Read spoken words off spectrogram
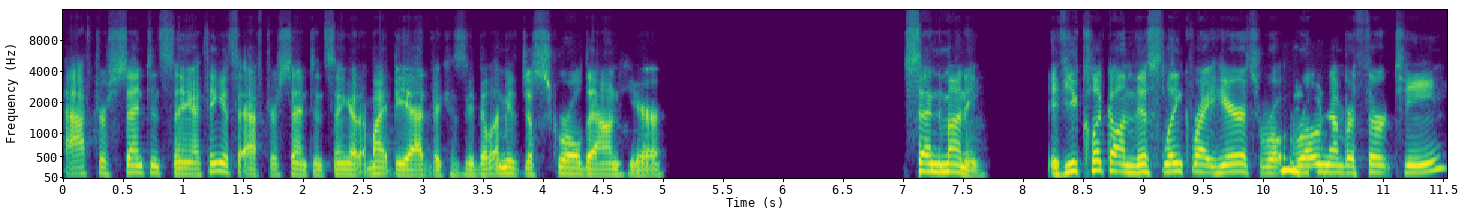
after sentencing, I think it's after sentencing. It might be advocacy, but let me just scroll down here. Send money. If you click on this link right here, it's row, mm-hmm. row number 13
